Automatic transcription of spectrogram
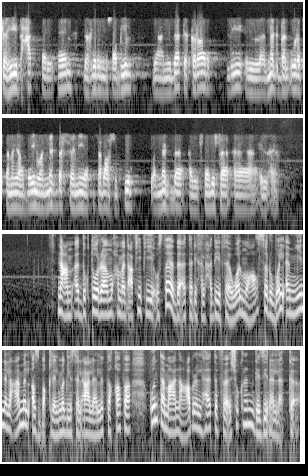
شهيد حتى الآن ده غير المصابين. يعني ده تكرار للنكبة الأولى في 48 والنكبة الثانية في 67 والنكبة الثالثة الآن. نعم الدكتور محمد عفيفي أستاذ التاريخ الحديث والمعاصر والأمين العام الأسبق للمجلس الأعلى للثقافة كنت معنا عبر الهاتف. شكرا جزيلا لك.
